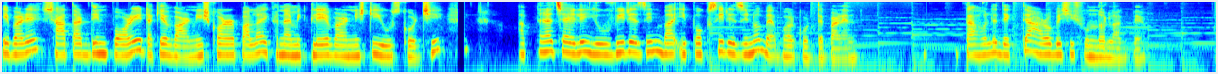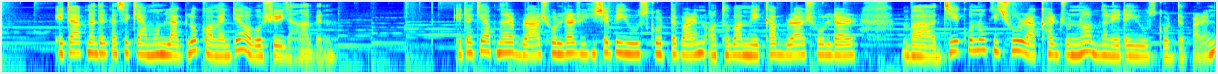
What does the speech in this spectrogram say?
এবারে সাত আট দিন পরে এটাকে ভার্নিশ করার পালা। এখানে আমি ক্লে ভার্নিশটি ইউজ করছি। আপনারা চাইলে ইউভি রেজিন বা ইপক্সি রেজিনও ব্যবহার করতে পারেন। তাহলে দেখতে আরও বেশি সুন্দর লাগবে। এটা আপনাদের কাছে কেমন লাগল কমেন্টে অবশ্যই জানাবেন। এটাকে আপনারা ব্রাশ হোল্ডার হিসেবে ইউজ করতে পারেন অথবা মেকআপ ব্রাশ হোল্ডার বা যে কোনো কিছু রাখার জন্য আপনারা এটা ইউজ করতে পারেন।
